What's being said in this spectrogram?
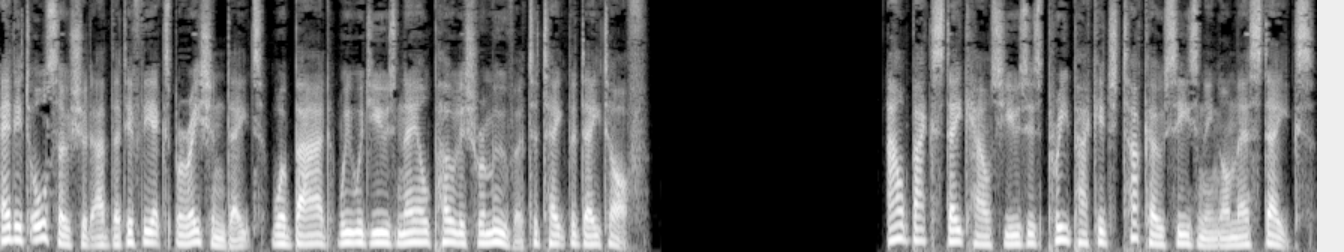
Edit also should add that if the expiration dates were bad, we would use nail polish remover to take the date off. Outback Steakhouse uses prepackaged taco seasoning on their steaks.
